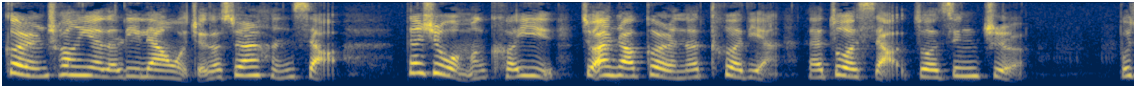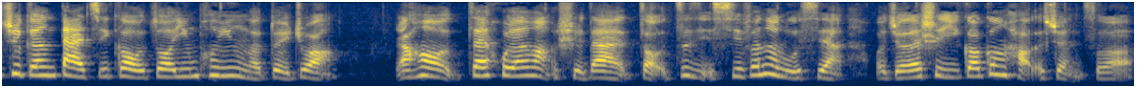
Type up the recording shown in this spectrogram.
个人创业的力量，我觉得虽然很小，但是我们可以就按照个人的特点来做小、做精致，不去跟大机构做硬碰硬的对撞。然后在互联网时代走自己细分的路线，我觉得是一个更好的选择。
